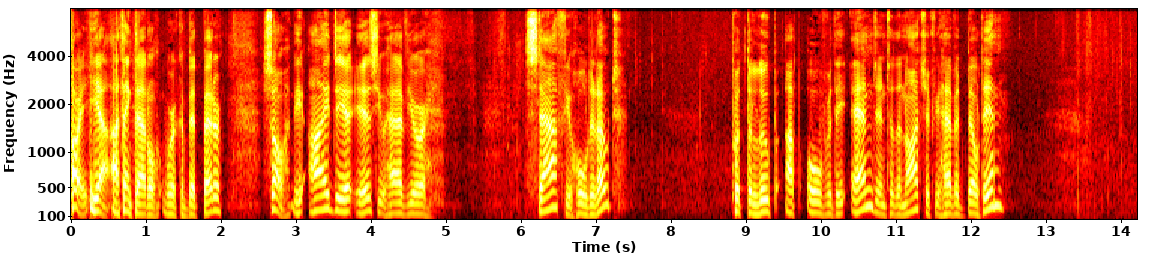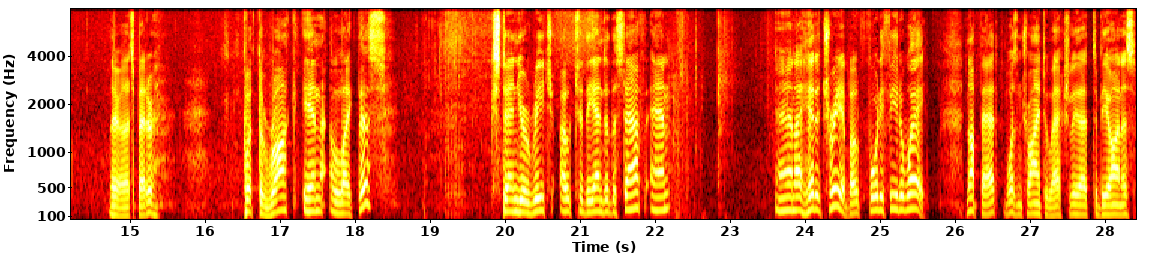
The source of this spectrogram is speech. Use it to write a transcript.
All right, yeah, I think that'll work a bit better. So the idea is you have your staff, you hold it out, put the loop up over the end into the notch if you have it built in. There, that's better. Put the rock in like this. Extend your reach out to the end of the staff and, and I hit a tree about 40 feet away. Not bad, wasn't trying to actually, that, to be honest.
